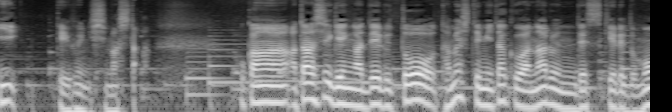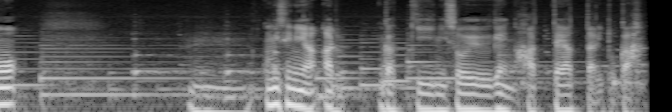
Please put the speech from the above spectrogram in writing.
いいっていう風にしました。他新しい弦が出ると試してみたくはなるんですけれども店にある楽器にそういう弦が貼ってあったりとか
